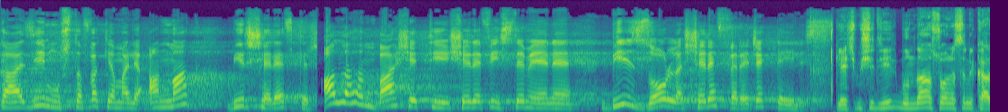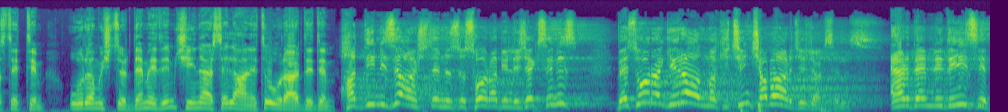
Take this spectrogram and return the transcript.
Gazi Mustafa Kemal'i anmak bir şereftir. Allah'ın bahşettiği şerefi istemeyene biz zorla şeref verecek değiliz. Geçmişi değil bundan sonrasını kastettim. Uğramıştır demedim, çiğnerse lanete uğrar dedim. Haddinizi aştığınızı sorabileceksiniz ve sonra geri almak için çaba harcayacaksınız. Erdemli değilsin,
